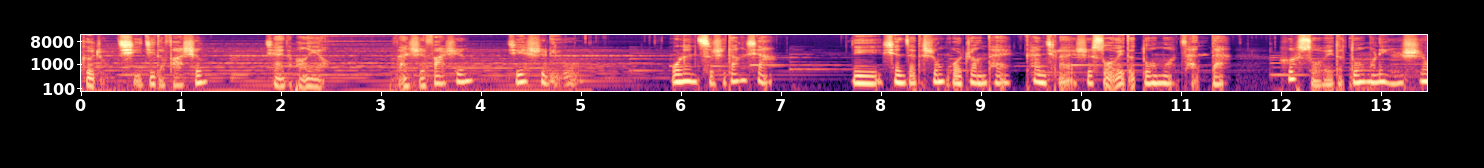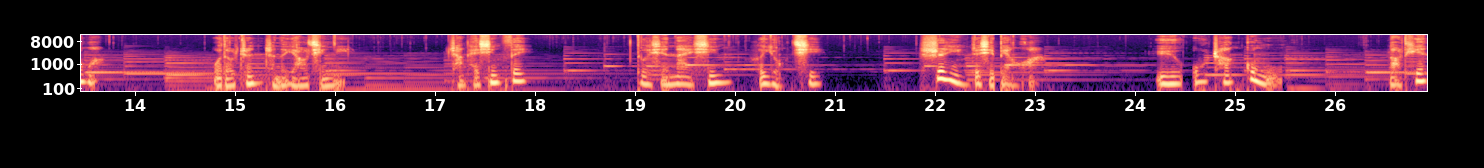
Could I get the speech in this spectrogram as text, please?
各种奇迹的发生。亲爱的朋友，凡事发生皆是礼物。无论此时当下，你现在的生活状态看起来是所谓的多么惨淡，和所谓的多么令人失望。我都真诚的邀请你，敞开心扉，多些耐心和勇气，适应这些变化，与无常共舞。老天，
